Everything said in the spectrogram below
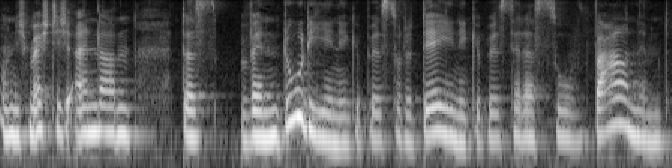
Und ich möchte dich einladen, dass wenn du diejenige bist oder derjenige bist, der das so wahrnimmt,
